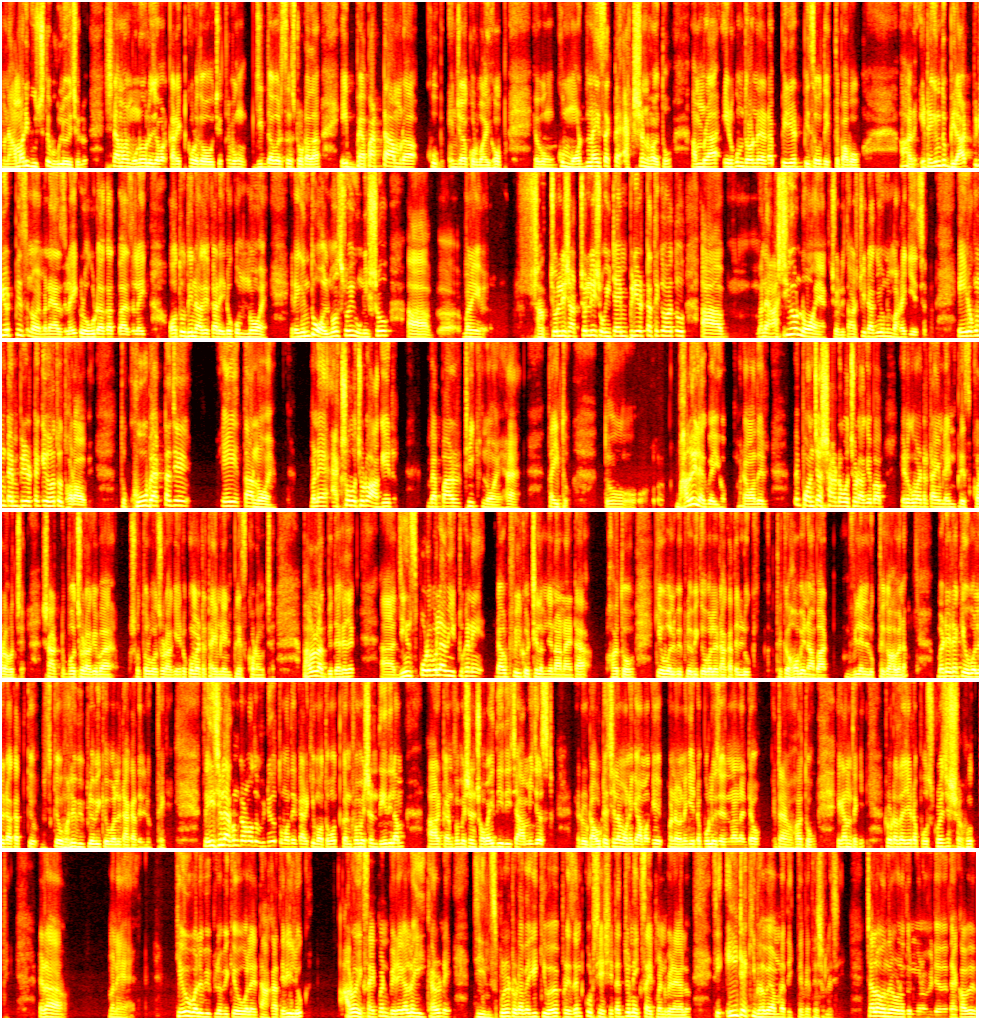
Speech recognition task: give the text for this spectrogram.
মানে আমারই বুঝতে ভুল হয়েছিল। সেটা আমার মনে হলো যে আমার কারেক্ট করে দেওয়া উচিত। এবং জিদ্দা ভার্সেস টোটাদা এই ব্যাপারটা আমরা খুব এনজয় করব আই হোপ এবং খুব মডার্নাইজ একটা অ্যাকশন হয়তো আমরা এরকম ধরনের একটা পিরিয়ড পিসেও দেখতে পাবো। আর এটা কিন্তু বিরাট পিরিয়ড পিস নয় মানে অ্যাজ লাইক রঘু ডাকাত বা অ্যাজ লাইক অতদিন আগেকার এরকম নয়। এটা কিন্তু অলমোস্ট ওই উনিশশো মানে সাতচল্লিশ, আটচল্লিশ ওই টাইম পিরিয়ডটা থেকে হয়তো মানে আশিও নয় অ্যাকচুয়ালি তো আশির আগে উনি মারা গিয়েছিলেন এইরকম টাইম পিরিয়ডটাকে হয়তো ধরা হবে। তো খুব একটা যে এ তা নয়। মানে একশো বছরও আগের ব্যাপার ঠিক নয় হ্যাঁ তাই তো। তো ভালোই লাগবে এই হোক মানে আমাদের পঞ্চাশ ষাট বছর আগে বা এরকম একটা টাইম লাইন প্লেস করা হচ্ছে। ষাট বছর আগে বা সত্তর বছর আগে এরকম একটা টাইম লাইন প্লেস করা হচ্ছে। ভালো লাগবে, দেখা যাক। জিন্স পরে বলে আমি একটুখানি ডাউট ফিল করছিলাম যে না না, এটা হয়তো কেউ বলে বিপ্লবী, কেউ বলে ডাকাতের লুক থেকে হবে না বা ভিলেন লুক থেকে হবে না। বাট এটা কেউ বলে ডাকাত, কেউ কেউ বলে বিপ্লবী, কেউ বলে ডাকাতের লুক থেকে। তো এই ছিল এখনকার মতো ভিডিও তোমাদের আর কি মতামত কনফার্মেশন দিয়ে দিলাম। আর কনফার্মেশন সবাই দিয়ে দিয়েছে। আমি জাস্ট একটু ডাউটে ছিলাম, অনেকে আমাকে মানে অনেকে এটা বলেছে না না, এটা এটা হয়তো এখান থেকে। টোটাতে যেটা পোস্ট করেছে সত্যি। এটা মানে কেউ বলে বিপ্লবী, কেউ বলে ডাকাতেরই লুক আরও এক্সাইটমেন্ট বেড়ে গেল এই কারণে জিন্স পরে টোটাটাকে কীভাবে প্রেজেন্ট করছে সেটার জন্য এক্সাইটমেন্ট বেড়ে গেল। যে এইটা কীভাবে আমরা দেখতে পেতে চলেছি। চলো বন্ধুরা, নতুন কোনো ভিডিওতে দেখা হবে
